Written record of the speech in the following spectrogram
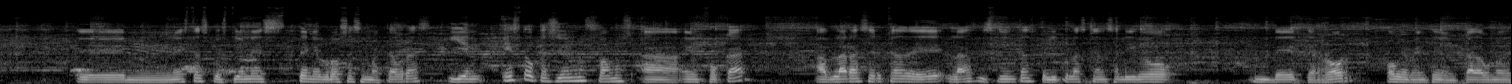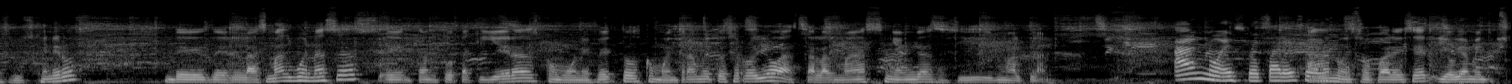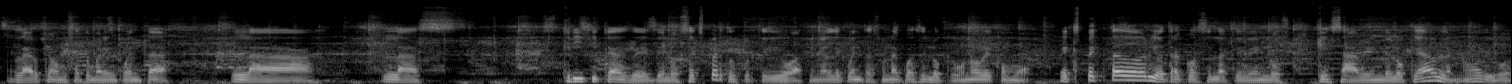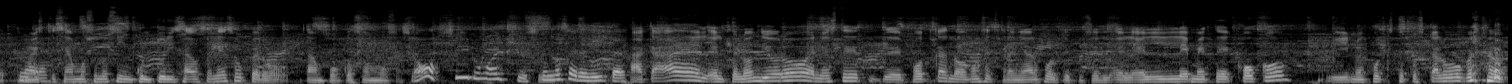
en estas cuestiones tenebrosas y macabras. Y en esta ocasión nos vamos a enfocar a hablar acerca de las distintas películas que han salido de terror obviamente en cada uno de sus géneros desde las más buenasas, en tanto taquilleras como en efectos, como en trama y todo ese rollo, hasta las más ñangas así mal plan. A nuestro parecer. A nuestro parecer, y obviamente, pues, claro que vamos a tomar en cuenta la, las críticas de, de los expertos, porque digo, a final de cuentas, una cosa es lo que uno ve como espectador y otra cosa es la que ven los que saben de lo que hablan, ¿no? Digo, no es que seamos unos inculturizados en eso, pero tampoco somos así, oh, sí, no manches. Somos eruditos. Acá el, el pelón de oro en este podcast lo vamos a extrañar porque pues él, él- él le mete coco y no es porque esté pues calvo, pero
